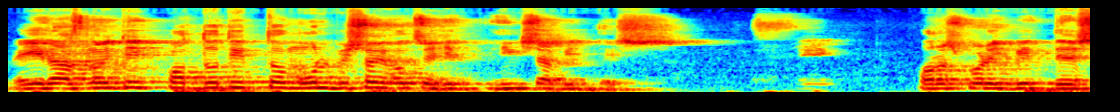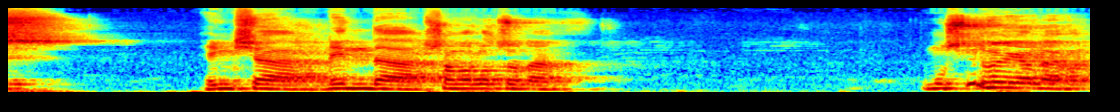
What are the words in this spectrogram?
এই রাজনৈতিক পদ্ধতির তো মূল বিষয় হচ্ছে হিংসা, বিদ্বেষ। পারস্পরিক বিদ্বেষ, হিংসা, নিন্দা, সমালোচনা মুশকিল হয়ে গেল এখন।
